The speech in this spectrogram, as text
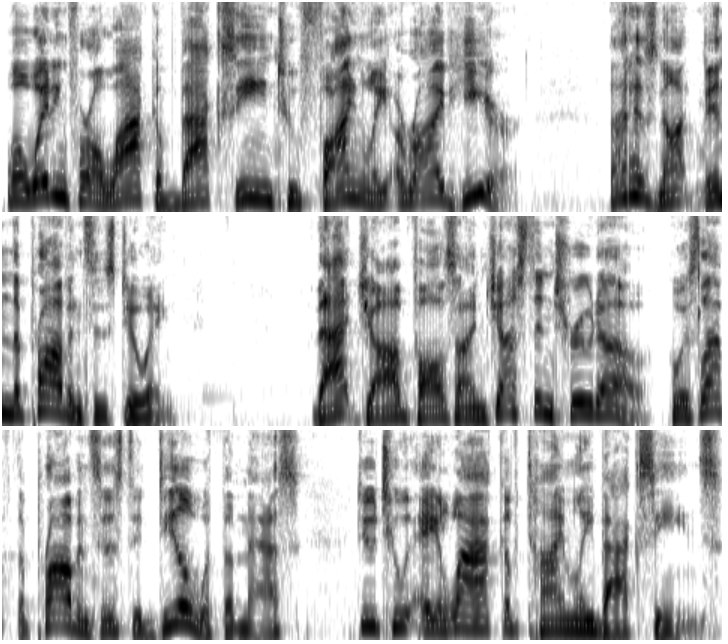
while waiting for a lack of vaccine to finally arrive here. That has not been the province's doing. That job falls on Justin Trudeau, who has left the provinces to deal with the mess due to a lack of timely vaccines.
